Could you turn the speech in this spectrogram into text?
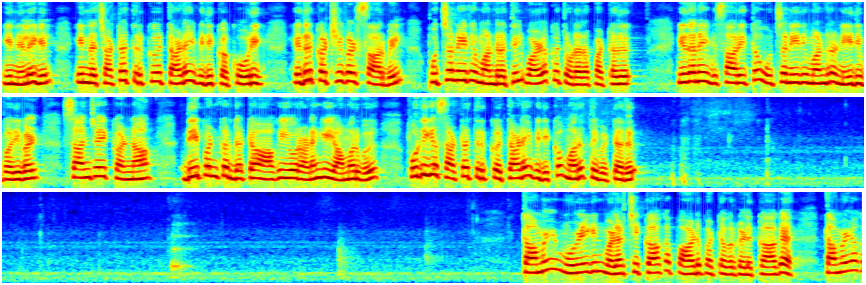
இந்நிலையில் இந்த சட்டத்திற்கு தடை விதிக்க கோரி எதிர்க்கட்சிகள் சார்பில் உச்சநீதிமன்றத்தில் வழக்கு தொடரப்பட்டது. இதனை விசாரித்த உச்சநீதிமன்ற நீதிபதிகள் சஞ்சய் கண்ணா தீபன்கர் தட்டா ஆகியோர் அடங்கிய அமர்வு புதிய சட்டத்திற்கு தடை விதிக்க மறுத்துவிட்டது. தமிழ் மொழியின் வளர்ச்சிக்காக பாடுபட்டவர்களுக்காக தமிழக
